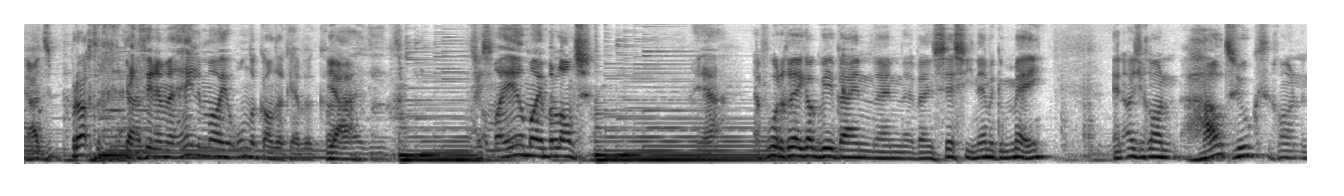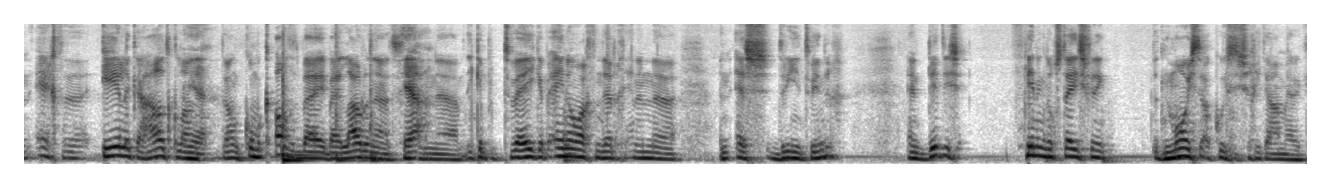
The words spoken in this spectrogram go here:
Ja, het is gitaar. Ik vind hem een hele mooie onderkant ook hebben. Ja. Die, het is allemaal heel mooi in balans. En vorige week ook weer bij een, bij een, bij een sessie neem ik hem mee. En als je gewoon hout zoekt, gewoon een echte eerlijke houtklank, Ja. dan kom ik altijd bij, bij Louden uit. Ja. En, eh, ik heb er twee, ik heb een 038 en een, eh, een S23. En dit is, vind ik nog steeds, vind ik het mooiste akoestische gitaarmerk.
